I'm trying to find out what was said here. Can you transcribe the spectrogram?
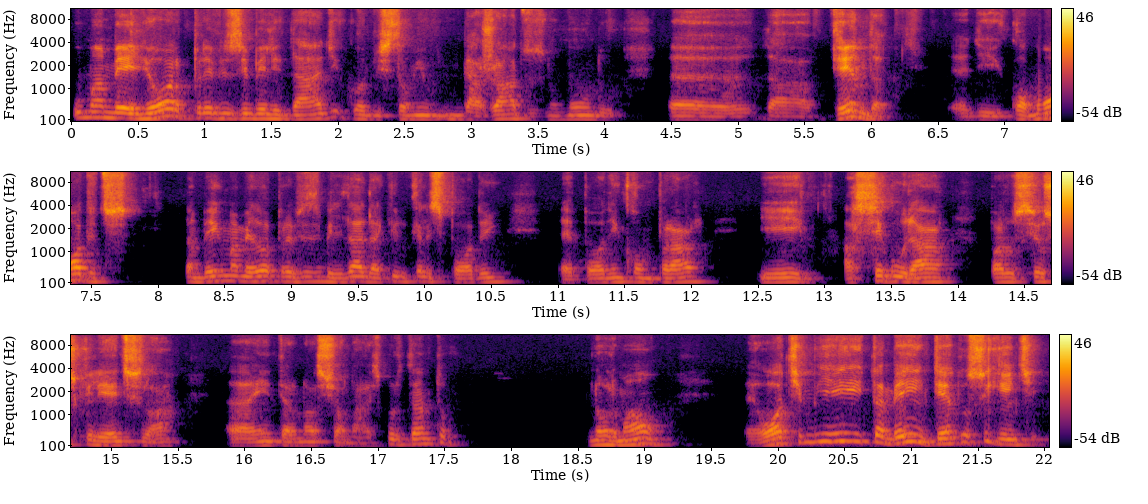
uma melhor previsibilidade quando estão engajados no mundo uh, da venda eh, de commodities, também uma melhor previsibilidade daquilo que eles podem, podem comprar e assegurar para os seus clientes lá uh, internacionais. Portanto, normal, é ótimo, e também entendo o seguinte:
